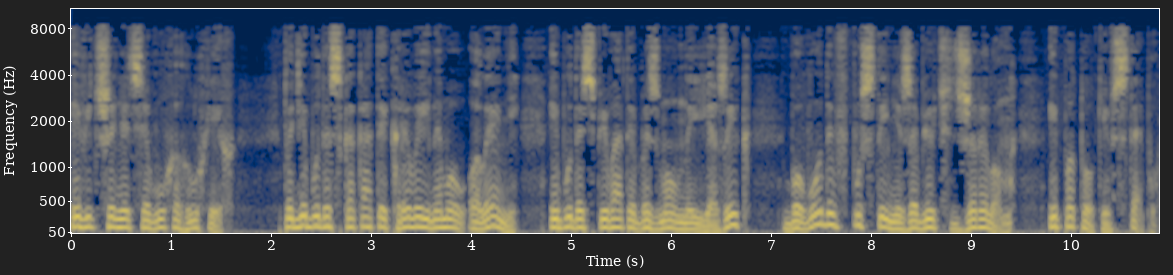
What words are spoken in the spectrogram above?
і відчиняться вуха глухих. Тоді буде скакати кривий, немов олень, і буде співати безмовний язик, бо води в пустині заб'ють джерелом, і потоки в степу.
